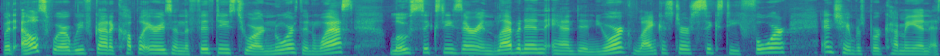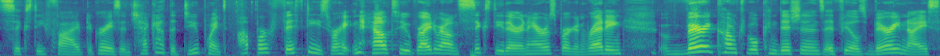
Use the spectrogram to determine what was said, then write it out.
but elsewhere we've got a couple areas in the 50s to our north and west. Low 60s there in Lebanon and in York, Lancaster 64 and Chambersburg coming in at 65 degrees. And check out the dew points upper 50s right now to right around 60 there in Harrisburg and Reading. Very comfortable conditions. It feels very nice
